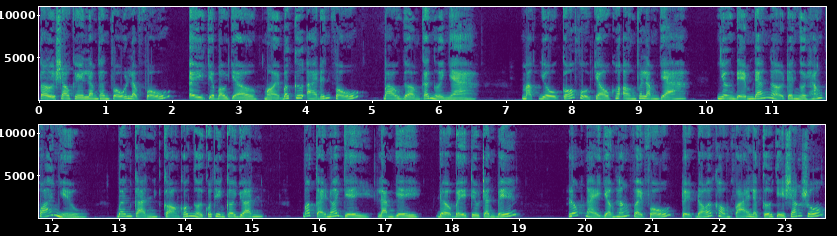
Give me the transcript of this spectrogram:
Từ sau khi Lâm Thành Vũ lập phủ, y chưa bao giờ mời bất cứ ai đến phủ, bao gồm cả người nhà. Mặc dù Cố Phù Châu có ân với Lâm gia, nhưng điểm đáng ngờ trên người hắn quá nhiều. Bên cạnh còn có người của thiên cơ doanh. Bất kể nói gì, làm gì, đều bị tiêu tranh biết. Lúc này dẫn hắn về phủ tuyệt đối không phải là cử chỉ sáng suốt.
